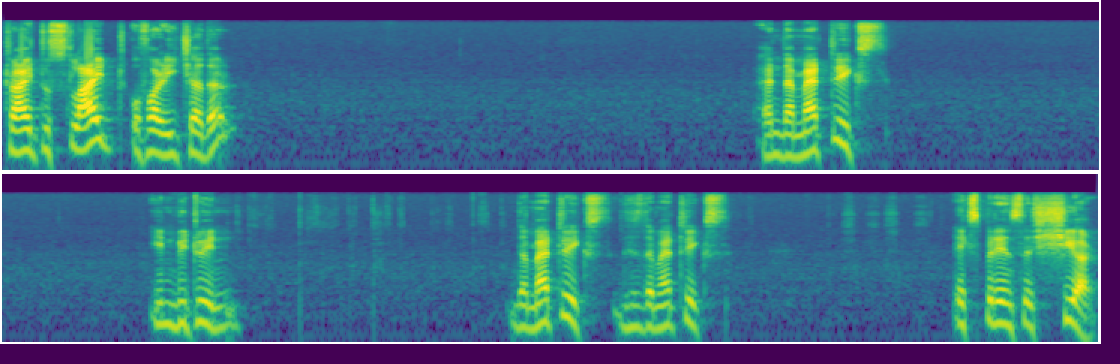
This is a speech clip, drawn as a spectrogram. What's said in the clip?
try to slide over each other. And the matrix in between the matrix this is the matrix experiences shear.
